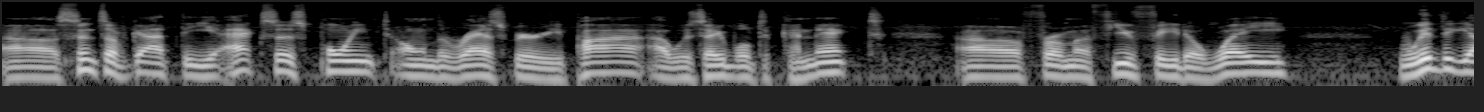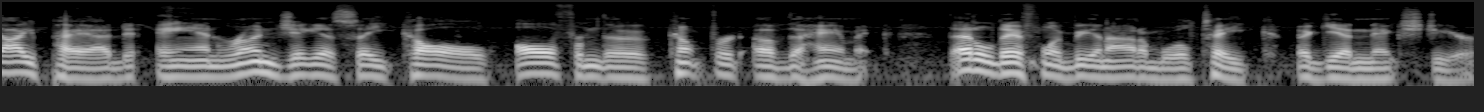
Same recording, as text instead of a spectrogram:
Uh, since I've got the access point on the Raspberry Pi, I was able to connect uh, from a few feet away with the iPad and run JS8Call all from the comfort of the hammock. That'll definitely be an item we'll take again next year.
